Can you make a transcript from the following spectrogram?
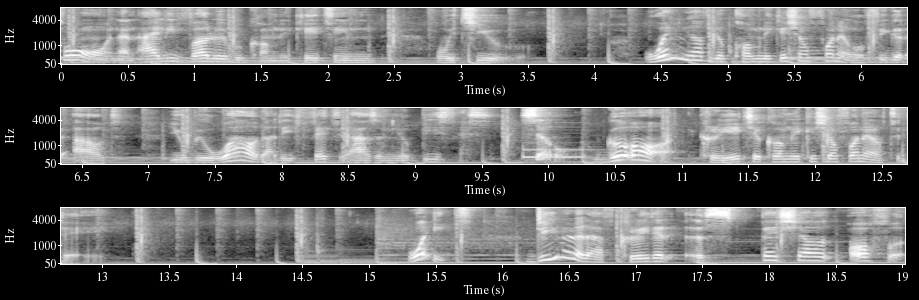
fun and highly valuable communicating with you. When you have your communication funnel figured out, you'll be wowed at the effect it has on your business. So go on, create your communication funnel today. Wait, do you know that I've created a special offer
